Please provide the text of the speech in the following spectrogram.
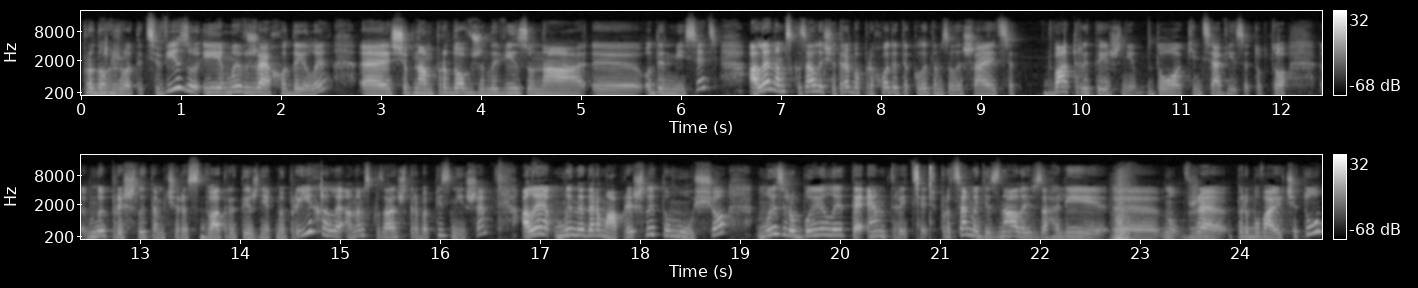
продовжувати цю візу, і ми вже ходили, е, щоб нам продовжили візу на один місяць, але нам сказали, що треба приходити, коли там залишається 2-3 тижні до кінця візи. Тобто ми прийшли там через 2-3 тижні, як ми приїхали, а нам сказали, що треба пізніше. Але ми не дарма прийшли, тому що ми зробили ТМ-30. Про це ми дізнались взагалі, ну вже перебуваючи тут.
